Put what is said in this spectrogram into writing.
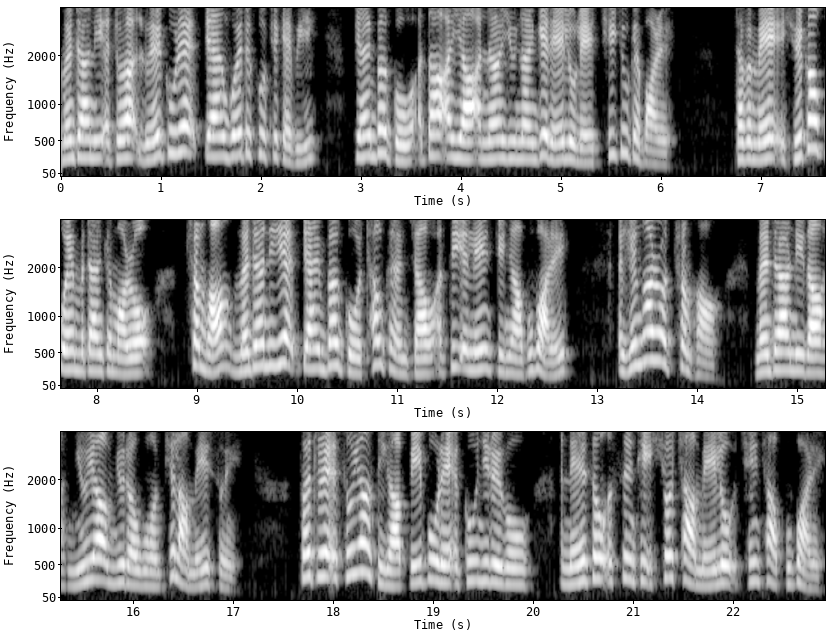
မန်ဒါနီအတွက်လွဲကူတဲ့ပြိုင်ပွဲတစ်ခုဖြစ်ခဲ့ပြီးပြိုင်ဘက်ကိုအသာအယာအနံယူနိုင်ခဲ့တယ်လို့လည်းချီးကျူးခဲ့ပါတယ်။ဒါပေမဲ့ရွေးကောက်ပွဲမတိုင်ခင်မှာတော့ Trump ဟာမန်ဒန်နီရဲ့ပြိုင်ဘက်ကိုထောက်ခံကြောင်းအတိအလင်းကြေညာပူးပါတယ်။ အရင်ကတော့ Trump ဟာမန်ဒန်နီသာနယူးယောက်မြို့တော်ဝန်ဖြစ်လာမယ်ဆိုရင်ဖက်ဒရယ်အစိုးရစီကပေးပို့တဲ့အကူအညီတွေကိုအ ਨੇ ဆုံးအဆင့်ထိလျှော့ချမယ်လို့ချင်းချပူးပါတယ်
